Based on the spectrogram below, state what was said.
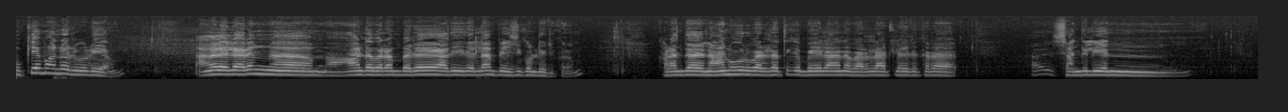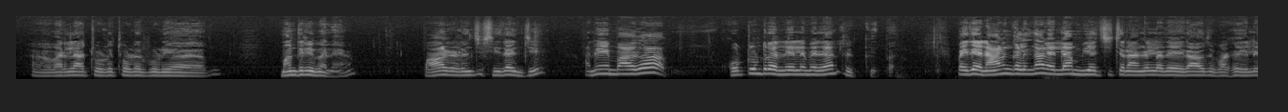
முக்கியமான ஒரு விடயம். நாங்கள் எல்லோரும் ஆண்டவரம்பர் அது இதெல்லாம் பேசிக்கொண்டு இருக்கிறோம் கடந்த நானூறு வருடத்துக்கு மேலான வரலாற்றில் இருக்கிற சங்கிலியன் வரலாற்றோடு தொடர்புடைய மந்திரிமனை பாழடைஞ்சு சிதைஞ்சு அநேகமாக கொட்டுன்ற நிலைமை தான் இருக்குது இப்போ. இப்போ இதை நாங்களும் தான் எல்லாம் முயற்சிச்சாங்க அதை ஏதாவது வகையில்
